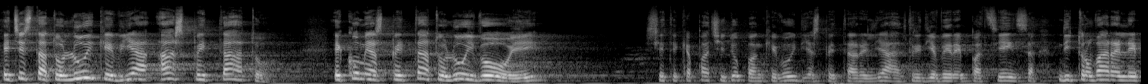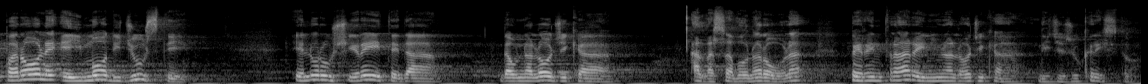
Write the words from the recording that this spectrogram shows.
e c'è stato Lui che vi ha aspettato. E come ha aspettato Lui voi, siete capaci dopo anche voi di aspettare gli altri, di avere pazienza, di trovare le parole e i modi giusti e allora uscirete da, da una logica alla Savonarola per entrare in una logica di Gesù Cristo,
